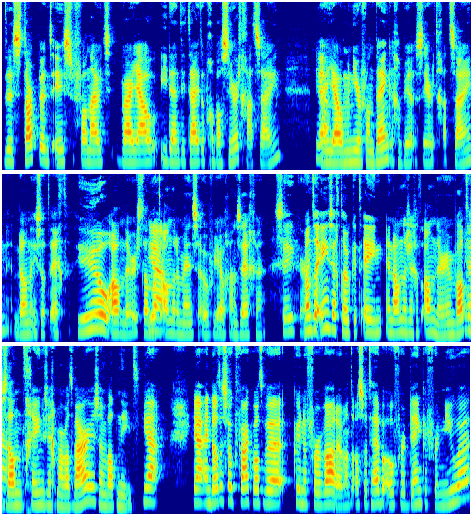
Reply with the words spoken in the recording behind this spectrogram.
de startpunt is vanuit waar jouw identiteit op gebaseerd gaat zijn, ja. en jouw manier van denken gebaseerd gaat zijn, dan is dat echt heel anders dan Ja. wat andere mensen over jou gaan zeggen. Zeker. Want de een zegt ook het een en de ander zegt het ander. En wat Ja. is dan hetgene zeg maar wat waar is en wat niet? Ja. ja, en dat is ook vaak wat we kunnen verwarren. Want als we het hebben over denken vernieuwen,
